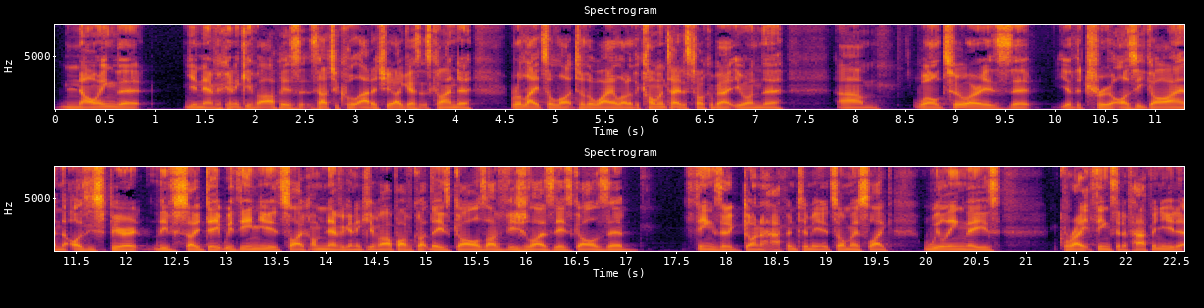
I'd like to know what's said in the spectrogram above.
knowing that you're never going to give up is such a cool attitude. I guess it's kind of relates a lot to the way a lot of the commentators talk about you on the um, world tour. Is that you're the true Aussie guy and the Aussie spirit lives so deep within you. It's like I'm never going to give up. I've got these goals. I've visualized these goals. They're things that are going to happen to me. It's almost like willing these great things that have happened to you to,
